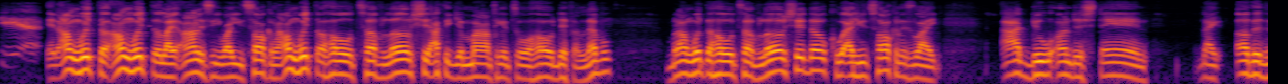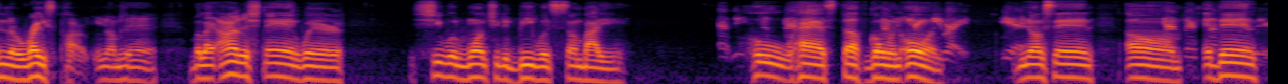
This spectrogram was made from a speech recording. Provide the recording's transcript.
Yeah. And I'm with the I'm with the like honestly while you talking, I'm with the whole tough love shit. I think your mom took it to a whole different level. But I'm with the whole tough love shit though. Cool. As you talking, it's like I do understand like other than the race part, you know what I'm saying? But like I understand where she would want you to be with somebody who has stuff going on. right. Yeah. You know what I'm saying? Um and then together,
